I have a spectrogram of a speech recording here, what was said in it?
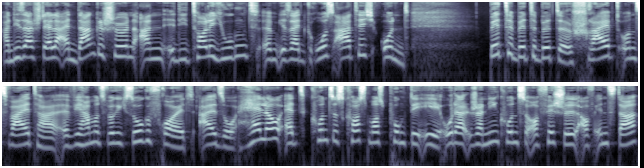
an dieser Stelle ein Dankeschön an die tolle Jugend. Ähm, ihr seid großartig und Bitte, bitte, bitte, schreibt uns weiter. Äh, Wir haben uns wirklich so gefreut. Also, hello at kunzeskosmos.de oder Janine Kunze Official auf Insta.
